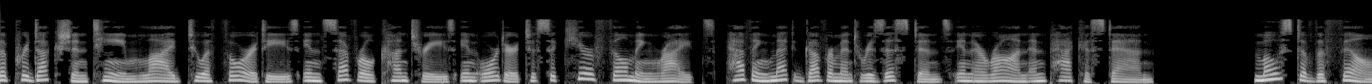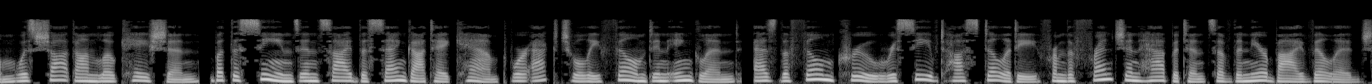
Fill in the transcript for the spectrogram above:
The production team lied to authorities in several countries in order to secure filming rights, having met government resistance in Iran and Pakistan. Most of the film was shot on location, but the scenes inside the Sangatte camp were actually filmed in England, as the film crew received hostility from the French inhabitants of the nearby village.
